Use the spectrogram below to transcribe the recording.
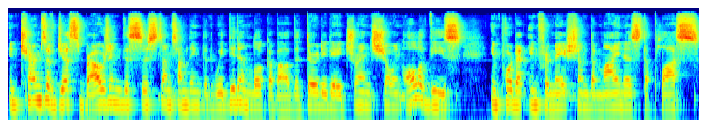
in terms of just browsing the system, something that we didn't look about the 30 day trend showing all of these important information, the minus, the plus,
